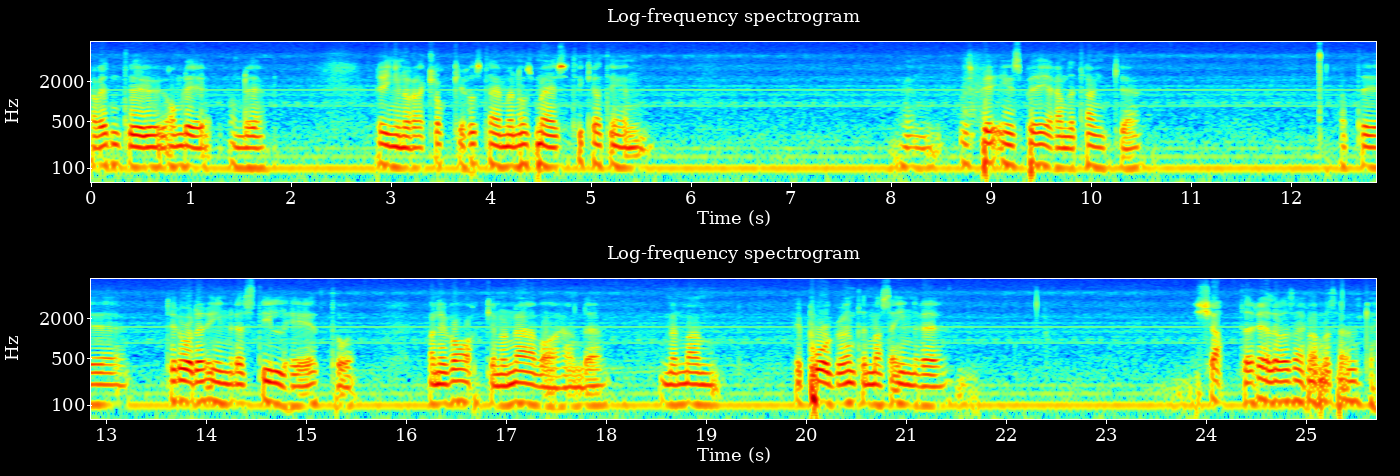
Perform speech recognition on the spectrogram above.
Jag vet inte om det, om det ringer några klockor hos dig men hos mig så tycker jag att det är en, en inspirerande tanke. Att det, det råder inre stillhet och man är vaken och närvarande. Men man, det pågår inte en massa inre chatter eller vad säger man på svenska?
